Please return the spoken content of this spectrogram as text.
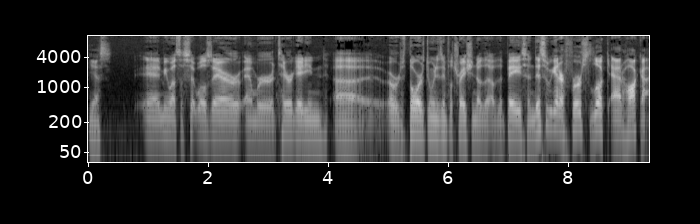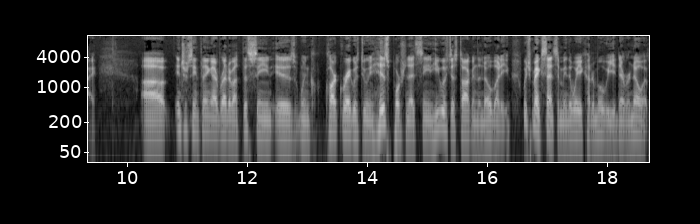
yes. And meanwhile, so Sitwell's there, and we're interrogating, uh, or Thor's doing his infiltration of the of the base, and this we get our first look at Hawkeye. Uh, interesting thing I've read about this scene is when Clark Gregg was doing his portion of that scene, he was just talking to nobody, which makes sense. I mean, the way you cut a movie, you'd never know it,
